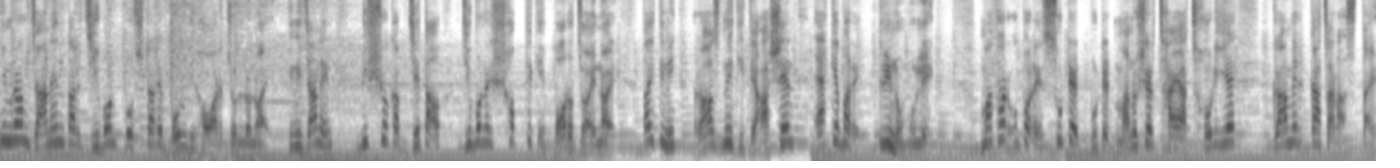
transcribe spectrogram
ইমরান জানেন তার জীবন পোস্টারে বন্দী হওয়ার জন্য নয়। তিনি জানেন বিশ্বকাপ জেতাও জীবনের সবথেকে বড় জয় নয়। তাই তিনি রাজনীতিতে আসেন একেবারে তৃণমূলে। মাথার উপরে সুটেড বুটেড মানুষের ছায়া ছড়িয়ে গ্রামের কাঁচা রাস্তায়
